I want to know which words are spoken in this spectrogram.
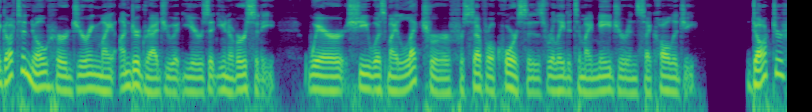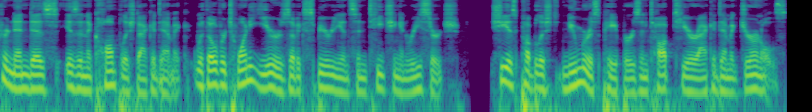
I got to know her during my undergraduate years at university, where she was my lecturer for several courses related to my major in psychology. Dr. Hernandez is an accomplished academic with over 20 years of experience in teaching and research. She has published numerous papers in top tier academic journals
